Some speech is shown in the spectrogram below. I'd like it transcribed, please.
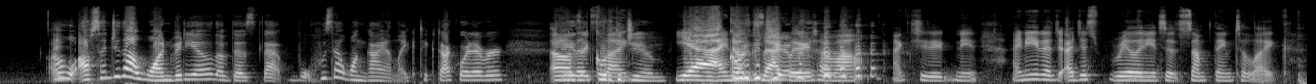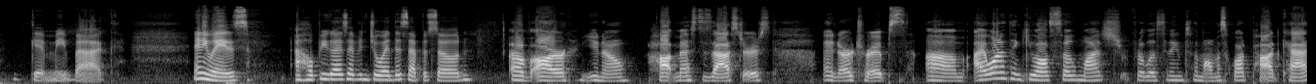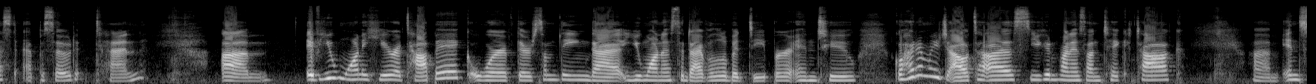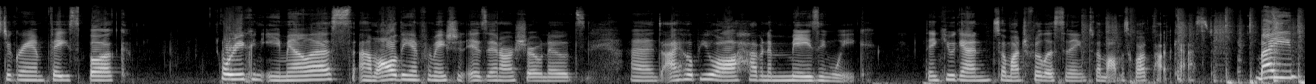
Oh, I'll send you that one video of those. That who's that one guy on like TikTok or whatever? Oh, He's that's like, go to the gym. Yeah, I know exactly what you're talking about. Actually, need I need a I just really need to something to like get me back. Anyways, I hope you guys have enjoyed this episode. of our, you know, hot mess disasters and our trips. Um, I want to thank you all so much for listening to the Momma Squad podcast, episode 10. Um, if you want to hear a topic or if there's something that you want us to dive a little bit deeper into, go ahead and reach out to us. You can find us on TikTok, um, Instagram, Facebook, or you can email us. Um, all the information is in our show notes. And I hope you all have an amazing week. Thank you again so much for listening to the Momma Squad podcast. Bye.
